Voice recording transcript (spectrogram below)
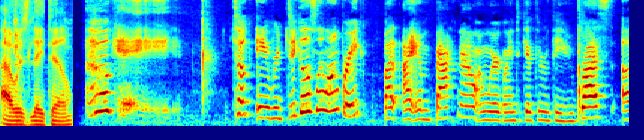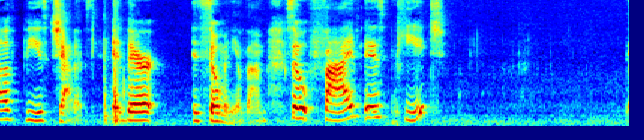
hours later. Okay. Took a ridiculously long break, but I am back now and we're going to get through the rest of these shadows. They're so many of them. So five is peach.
